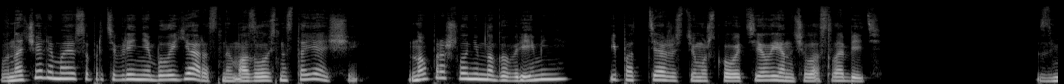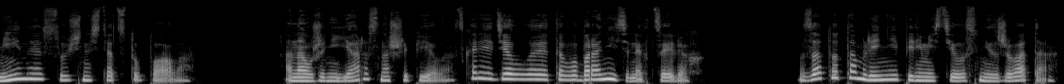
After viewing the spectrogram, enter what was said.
Вначале мое сопротивление было яростным, а злость настоящей. Но прошло немного времени, и под тяжестью мужского тела я начала слабеть. Змеиная сущность отступала. Она уже не яростно шипела, скорее делала это в оборонительных целях. Зато томление переместилось вниз живота.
